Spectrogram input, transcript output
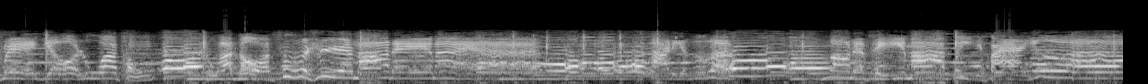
帅叫罗通，说到此时哪来卖？大李子忙着催马回反营。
